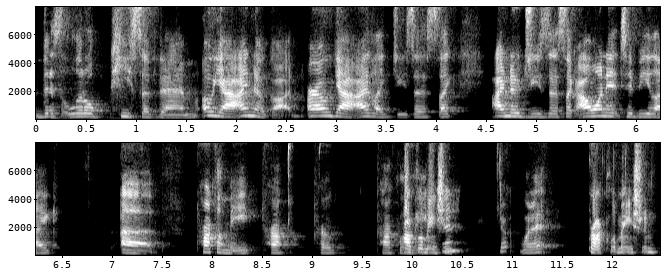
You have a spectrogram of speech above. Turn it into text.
this little piece of them. Oh yeah, I know God. Or oh yeah, I like Jesus. Like I know Jesus. Like I want it to be like uh, proclamate pro, pro, proclamation. proclamation. Yep. What? Proclamation.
